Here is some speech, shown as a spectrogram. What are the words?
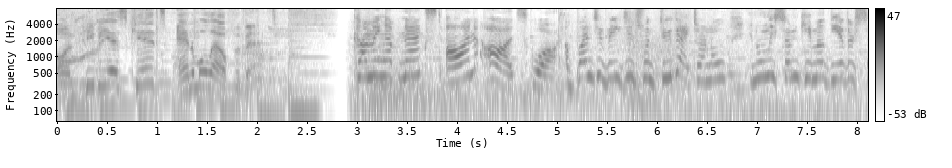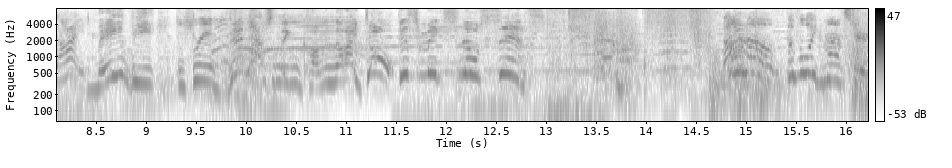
on PBS Kids Animal Alphabet. Coming up next on Odd Squad. A bunch of agents went through that tunnel, and only some came out the other side. Maybe the three of them have something in common that I don't. This makes no sense. Oh no, the Void Monster.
